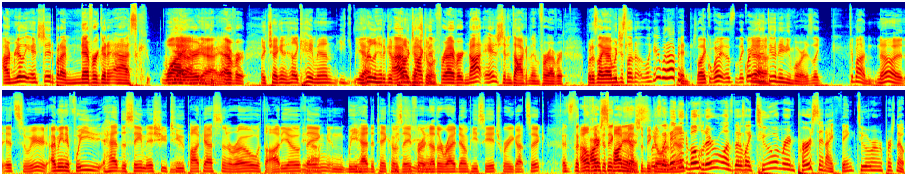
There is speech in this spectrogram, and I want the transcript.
I'm really interested, but I'm never gonna ask why Yeah, or anything yeah. ever. like checking, like, hey man, you Yeah. really had a good. I haven't talked to them forever. Not interested in talking to them forever. But it's like I would just let them like, hey, what happened? Like what? Like why are you not doing it anymore? It's like, come on. No, it, it's weird. I mean, if we had the same issue two Yeah. podcasts in a row with the audio Yeah. thing, and we had to take Jose for Yeah. another ride down PCH where he got sick, It's the I don't car think this sickness. podcast would be But it's going, like they man. did multiple different ones. There's like two of them are in person. I think two of them are in person. No,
